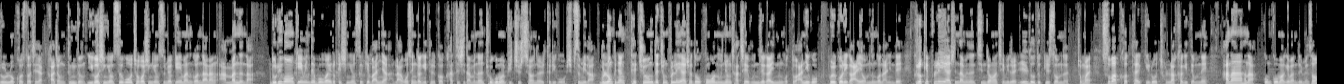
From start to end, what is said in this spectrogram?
롤러코스터 제작 과정 등등 이거 신경 쓰고 저거 신경 쓰며 게임하는 건 나랑 안 맞는다. 놀이공원 게임인데 뭐가 이렇게 신경 쓸 게 많냐 라고 생각이 들 것 같으시다면 조금은 비추천을 드리고 싶습니다. 물론 그냥 대충대충 플레이하셔도 공원 운영 자체에 문제가 있는 것도 아니고 볼거리가 아예 없는 건 아닌데 그렇게 플레이하신다면 진정한 재미를 1도 느낄 수 없는 정말 수박 겉핥기로 전락하기 때문에 하나하나 꼼꼼하게 만들면서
